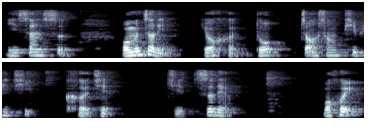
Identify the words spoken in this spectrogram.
一三四，我们这里有很多招商 PPT 课件及资料，我会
